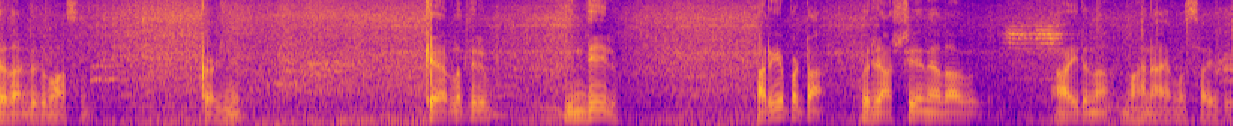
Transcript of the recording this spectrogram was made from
ഏതാണ്ട് ഒരു മാസം കഴിഞ്ഞു. കേരളത്തിലും ഇന്ത്യയിലും അറിയപ്പെട്ട ഒരു രാഷ്ട്രീയ നേതാവ് ആയിരുന്ന മഹാനായ അഹമ്മദ് സാഹിബ്.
